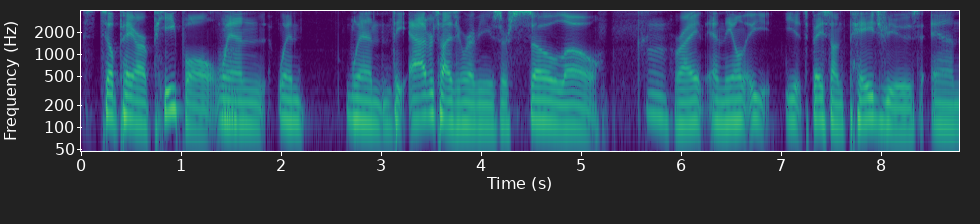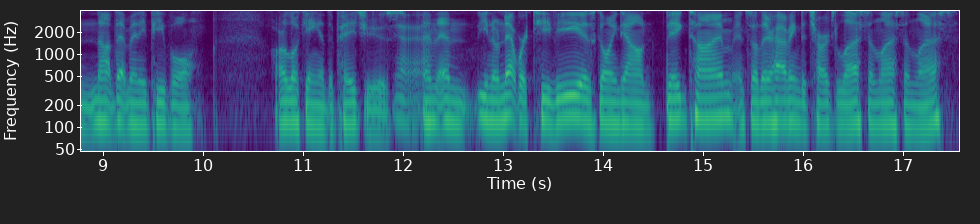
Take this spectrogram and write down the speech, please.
still pay our people when when when the advertising revenues are so low, right? And the only it's based on page views, and not that many people are looking at the page views. Yeah, yeah. And and you know, network TV is going down big time, and so they're having to charge less and less and less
